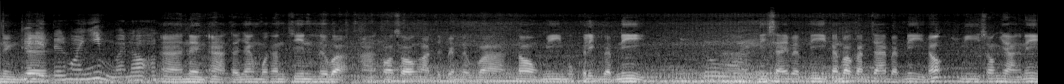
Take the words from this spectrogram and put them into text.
หนึ่งคือเด้เห็นแต่หัวยิ้มว่าเนาะอ่าหนึ่งอาจจะยังบ่ทันชินหรือว่าอ่าข้อสองอาจจะเป็นแบบว่าน้องมีบุคลิกแบบนี้โดยนิสัยแบบนี้การบอกการจ้าแบบนี้เนาะมีช่องอย่างนี้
